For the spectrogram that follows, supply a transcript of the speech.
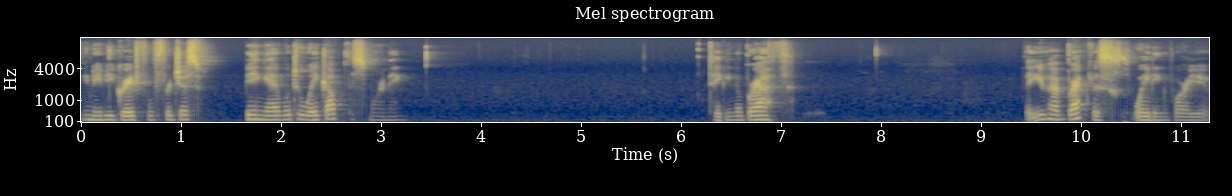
You may be grateful for just being able to wake up this morning, taking a breath, that you have breakfast waiting for you.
